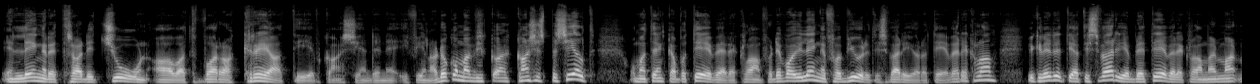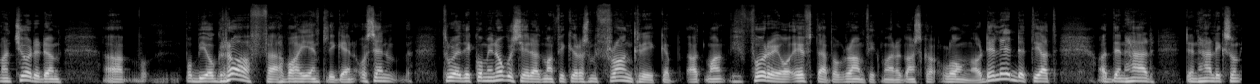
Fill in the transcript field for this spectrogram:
en längre tradition av att vara kreativ kanske än den är i Finland. Då kommer vi kanske speciellt om man tänker på tv-reklam, för det var ju länge förbjudet i Sverige att göra tv-reklam, vilket ledde till att i Sverige blev tv-reklamen, man, man körde dem uh, på biografer var egentligen, och sen tror jag det kom i något skede att man fick göra som i Frankrike, att man före och efter program fick man ganska långa. Och det ledde till att, att den här, den här liksom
